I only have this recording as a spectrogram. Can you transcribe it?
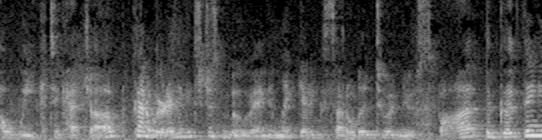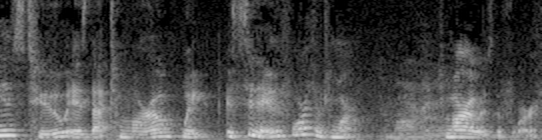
a week to catch up. Kind of weird. I think it's just moving and like getting settled into a new spot. The good thing is too is that tomorrow, wait, is today the 4th or tomorrow? Tomorrow. Tomorrow is the 4th.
